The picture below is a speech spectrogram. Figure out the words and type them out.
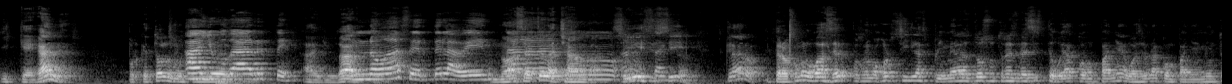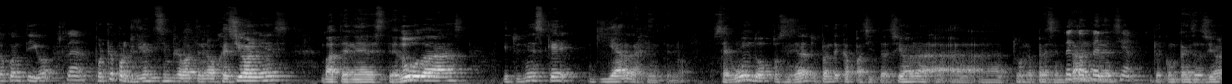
y que ganes, porque todos los. Ayudarte. Ayudarte. No hacerte la venta. No hacerte la chamba. no- sí, ah, sí, exacto. sí. Claro. Pero ¿cómo lo voy a hacer? Pues a lo mejor sí las primeras dos o tres veces te voy a acompañar, voy a hacer un acompañamiento contigo. Claro. ¿Por qué? Porque el cliente siempre va a tener objeciones, va a tener este, dudas y tú tienes que guiar a la gente, ¿no? Segundo, pues enseñar tu plan de capacitación a, a- a tu representante. De compensación. De compensación.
